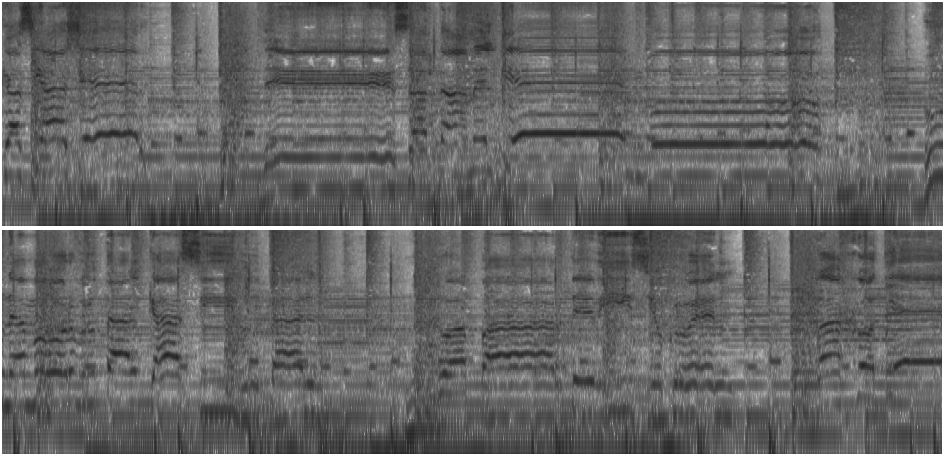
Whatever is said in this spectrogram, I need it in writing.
casi ayer. Desatame el tiempo. Un amor brutal, casi brutal. Mundo aparte, vicio cruel. Bajo tierra.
